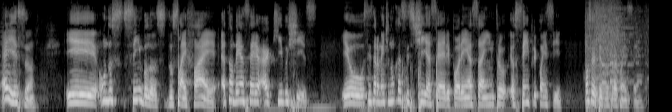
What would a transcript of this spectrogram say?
É isso. E um dos símbolos do sci-fi é também a série Arquivo X. Eu, sinceramente, nunca assisti a série, porém essa intro eu sempre conheci. Com certeza você vai conhecer.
